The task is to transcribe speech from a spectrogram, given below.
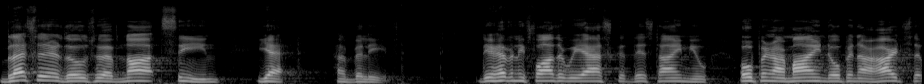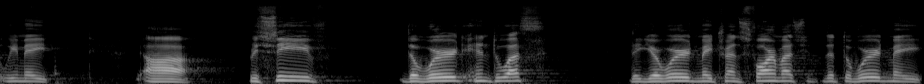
Blessed are those who have not seen, yet have believed. Dear Heavenly Father, we ask at this time you open our mind, open our hearts, that we may uh, receive the Word into us, that your Word may transform us, that the Word may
